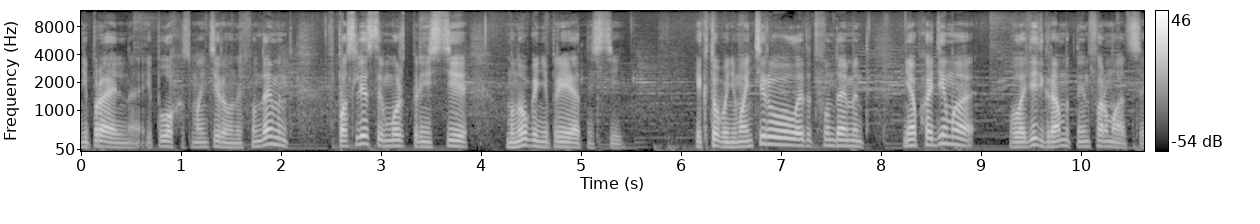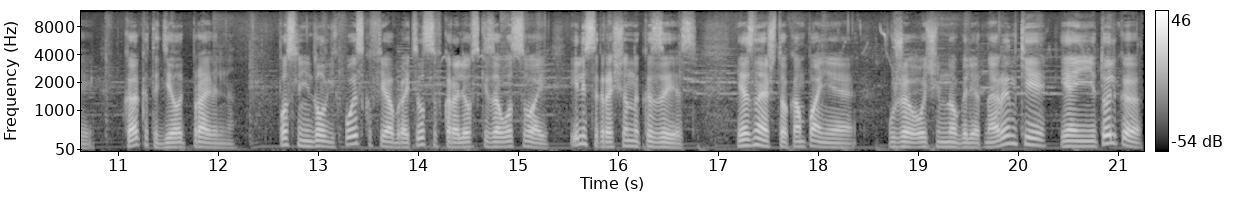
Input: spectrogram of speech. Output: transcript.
неправильно и плохо смонтированный фундамент впоследствии может принести много неприятностей. И кто бы не монтировал этот фундамент, необходимо владеть грамотной информацией, как это делать правильно. После недолгих поисков я обратился в Королевский завод «Свай» или сокращенно КЗС. Я знаю, что компания уже очень много лет на рынке, и они не только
